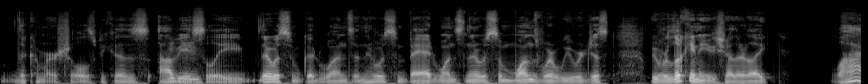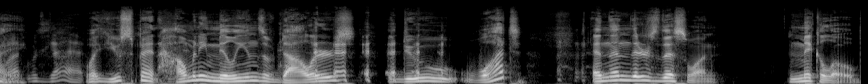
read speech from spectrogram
the commercials because Mm-hmm. obviously there was some good ones and there was some bad ones and there was some ones where we were just we were looking at each other like, why? what was that? What you spent how many millions of dollars to do what? And then there's this one, Michelob.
